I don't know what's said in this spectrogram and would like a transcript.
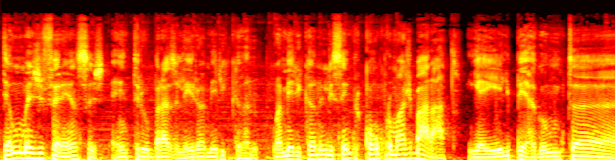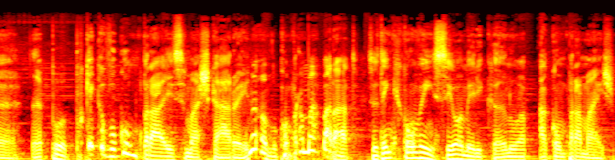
Tem algumas diferenças entre o brasileiro e o americano. O americano ele sempre compra o mais barato. E aí ele pergunta: né, Pô, por que, que eu vou comprar esse mais caro aí? Não, eu vou comprar mais barato. Você tem que convencer o americano a, a comprar mais.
